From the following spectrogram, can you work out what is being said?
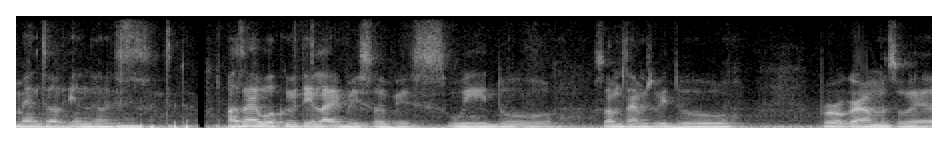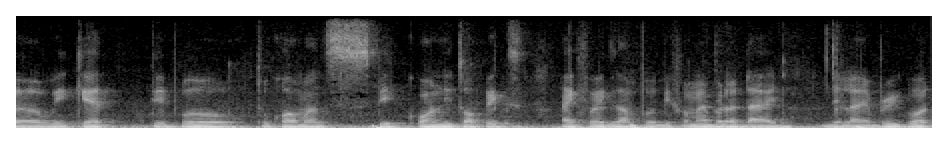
mental illness. Mm, As I work with the library service, we do sometimes we do programs where we get people to come and speak on the topics. Like for example, before my brother died, the library got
